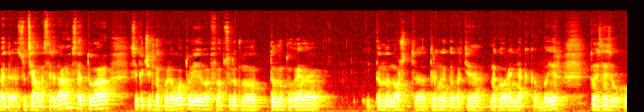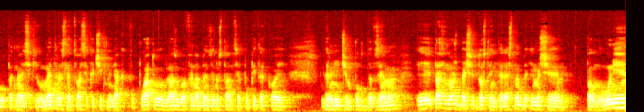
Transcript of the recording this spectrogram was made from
ведра социална среда. След това се качих на колелото и в абсолютно тъмното време и тъмна нощ тръгнах да въртя нагоре някакъв баир той излезе около 15 км, след това се качих на някакво плато, влязох в една бензиностанция, попитах кой граничен пункт да взема. И тази нощ беше доста интересна. Имаше пълнолуние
